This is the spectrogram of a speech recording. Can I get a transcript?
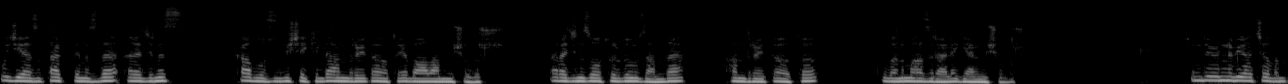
bu cihazı taktığınızda aracınız kablosuz bir şekilde Android Auto'ya bağlanmış olur. Aracınıza oturduğunuz anda Android Auto kullanıma hazır hale gelmiş olur. Şimdi ürünü bir açalım.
